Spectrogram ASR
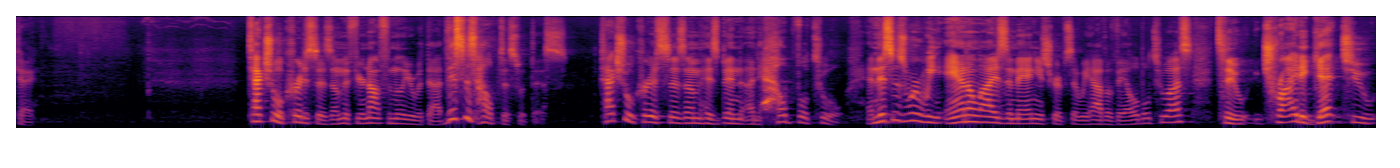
okay. Textual criticism, if you're not familiar with that, this has helped us with this. Textual criticism has been a helpful tool. And this is where we analyze the manuscripts that we have available to us to try to get to,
